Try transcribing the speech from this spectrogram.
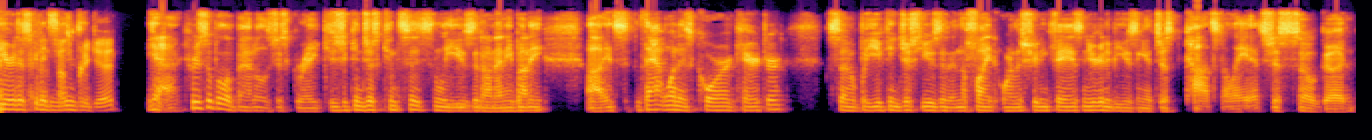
You're just going to be sounds pretty good. Yeah, Crucible of Battle is just great because you can just consistently use it on anybody. Uh, it's that one is core character, so but you can just use it in the fight or the shooting phase, and you're going to be using it just constantly. It's just so good.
